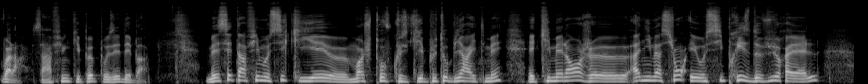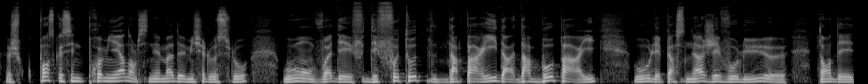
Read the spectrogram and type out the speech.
voilà, c'est un film qui peut poser débat. Mais c'est un film aussi qui est, moi je trouve que qui est plutôt bien rythmé et qui mélange animation et aussi prise de vue réelle. Je pense que c'est une première dans le cinéma de Michel Oslo où on voit des, photos d'un Paris, d'un beau Paris, où les personnages évoluent euh, dans, des,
